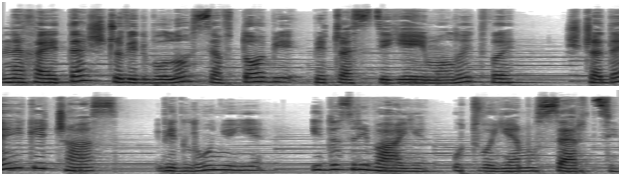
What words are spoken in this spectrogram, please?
Нехай те, що відбулося в тобі під час цієї молитви, ще деякий час відлунює і дозріває у твоєму серці.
